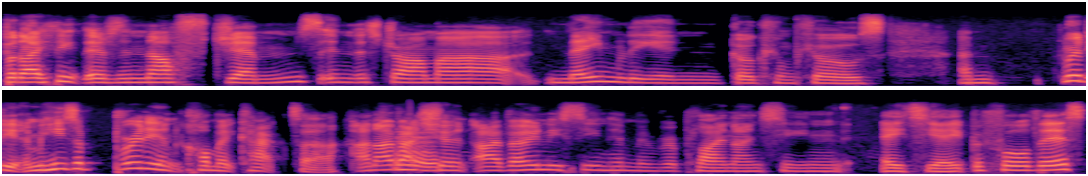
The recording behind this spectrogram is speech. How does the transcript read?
But I think there's enough gems in this drama, namely in Go Kyung Pyo's um, brilliant. I mean, he's a brilliant comic actor, and I've Mm. actually I've only seen him in Reply 1988 before this,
